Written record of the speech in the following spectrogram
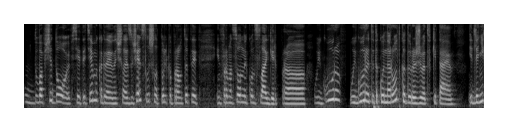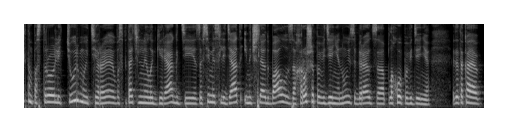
Вообще до всей этой темы, когда я начала изучать, слышала только про вот этот информационный концлагерь, про уйгуров. Уйгуры — это такой народ, который живет в Китае. И для них там построили тюрьмы-воспитательные лагеря, где за всеми следят и начисляют баллы за хорошее поведение, ну и забирают за плохое поведение. Это такая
